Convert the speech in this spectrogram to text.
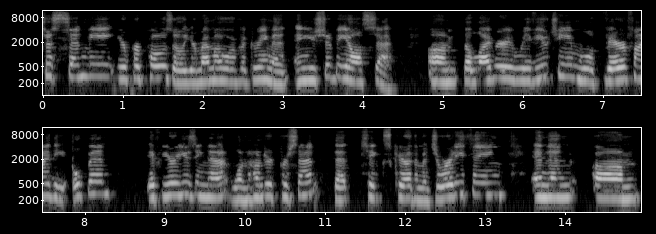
just send me your proposal, your memo of agreement, and you should be all set. Um, the library review team will verify the open if you're using that one hundred percent, that takes care of the majority thing. And then um,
